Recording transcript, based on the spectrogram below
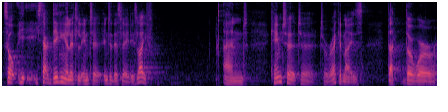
So he, he started digging a little into, into this lady's life and came to, to, to recognize that there were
